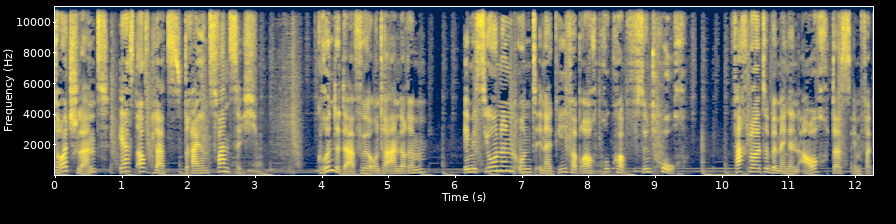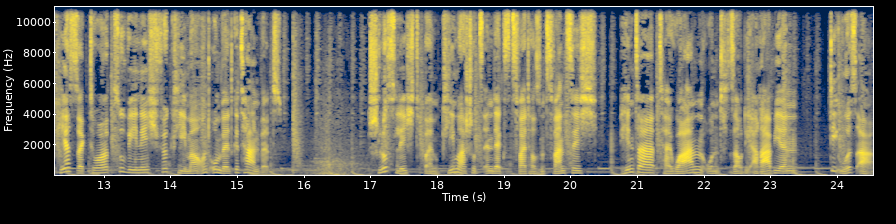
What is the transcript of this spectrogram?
Deutschland erst auf Platz 23. Gründe dafür unter anderem Emissionen und Energieverbrauch pro Kopf sind hoch. Fachleute bemängeln auch, dass im Verkehrssektor zu wenig für Klima und Umwelt getan wird. Schlusslicht beim Klimaschutzindex 2020 Hinter Taiwan und Saudi-Arabien die USA.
